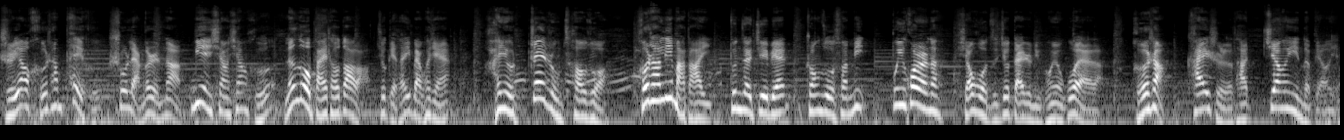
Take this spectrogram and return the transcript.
只要和尚配合，说两个人呢面相相合，能够白头到老，就给他一百块钱。还有这种操作，和尚立马答应，蹲在街边装作算命。不一会儿呢，小伙子就带着女朋友过来了，和尚开始了他僵硬的表演。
